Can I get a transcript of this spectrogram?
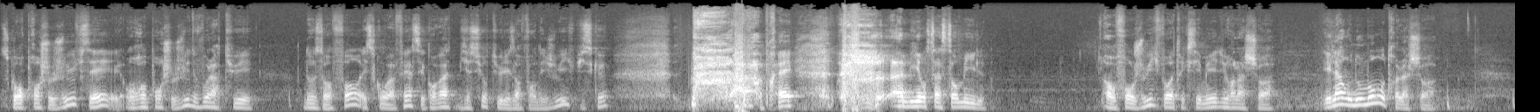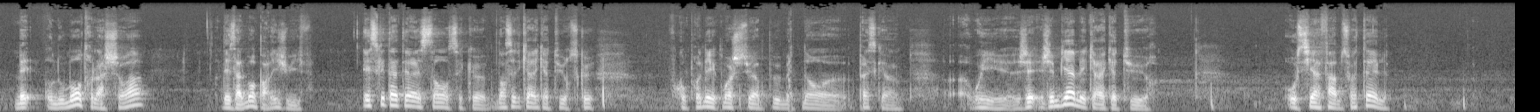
Ce qu'on reproche aux juifs, c'est on reproche aux juifs de vouloir tuer nos enfants, et ce qu'on va faire, c'est qu'on va bien sûr tuer les enfants des juifs, puisque à peu près 1 500 000 enfants juifs vont être exterminés durant la Shoah. Et là, on nous montre la Shoah. Mais on nous montre la Shoah des Allemands par les Juifs. Et ce qui est intéressant, c'est que dans cette caricature, ce que vous comprenez que moi je suis un peu maintenant euh, presque un. Euh, oui, j'ai- j'aime bien mes caricatures, aussi infâmes soient-elles,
